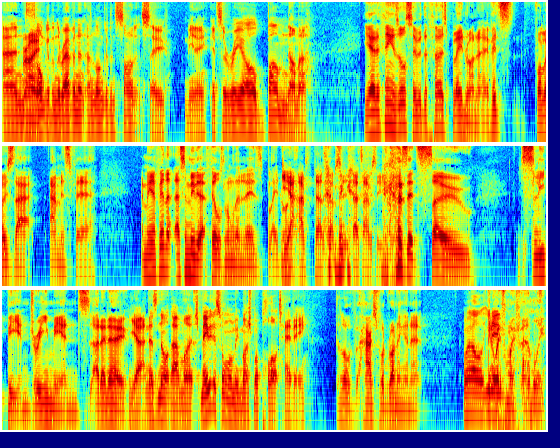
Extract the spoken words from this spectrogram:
and Right. longer than The Revenant and longer than Silence. So you know, it's a real bum number. Yeah, the thing is also with the first Blade Runner, if it follows that atmosphere, I mean, I feel that that's a movie that feels longer than it is Blade Runner. Yeah, ab- that's absolutely, that's absolutely because it's so sleepy and dreamy and I don't know, yeah. And there's not that much. Maybe this one will be much more plot heavy. a lot of Harrison Ford running in it. Well, you Get know, away from my family,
